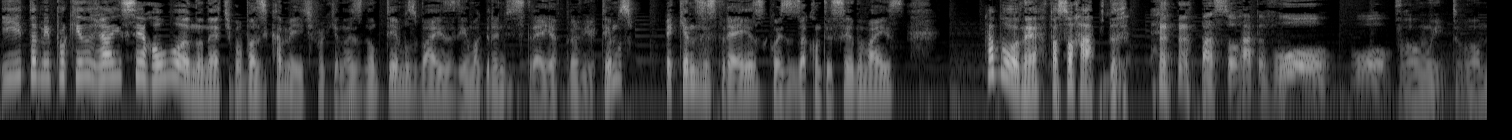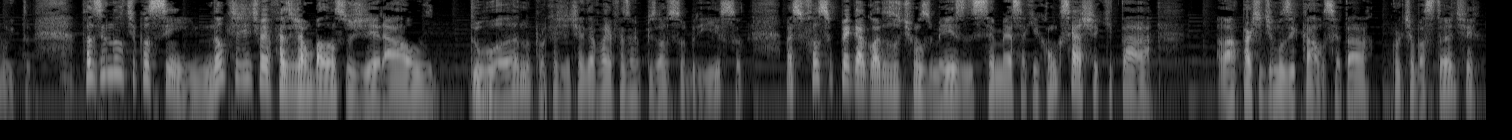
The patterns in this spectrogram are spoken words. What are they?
E também porque já encerrou o ano, né? Tipo, basicamente, porque nós não temos mais nenhuma grande estreia para vir. Temos pequenas estreias, coisas acontecendo, mas acabou, né? Passou rápido. Passou rápido, voou, voou. Voou muito, voou muito. Fazendo tipo assim, não que a gente vai fazer já um balanço geral do ano, porque a gente ainda vai fazer um episódio sobre isso, mas se fosse pegar agora os últimos meses desse semestre aqui, como que você acha que tá a parte de musical? Você tá curtiu bastante?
